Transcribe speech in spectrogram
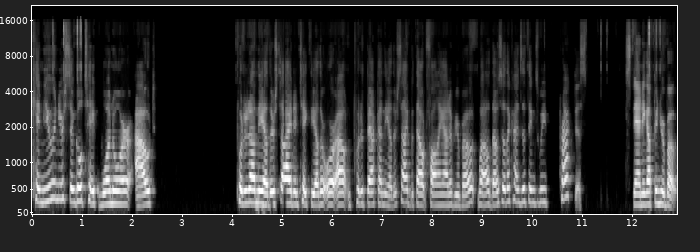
can you and your single take one oar out? Put it on the mm-hmm. other side and take the other oar out and put it back on the other side without falling out of your boat? Well those are the kinds of things we practice. Standing up in your boat.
